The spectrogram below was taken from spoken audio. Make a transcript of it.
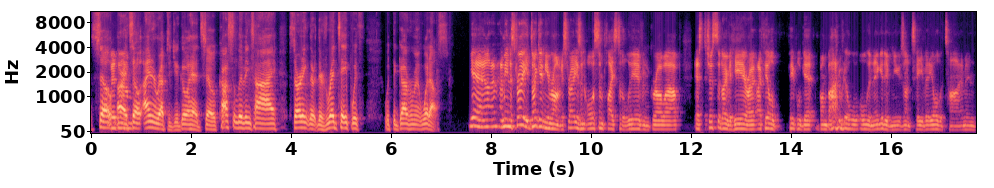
So, but, all right. Um, so I interrupted you. Go ahead. So cost of living's high. Starting there, there's red tape with with the government. What else? Yeah, I, mean, Australia. Don't get me wrong. Australia is an awesome place to live and grow up. It's just that over here, I, I feel people get bombarded with all, all the negative news on TV all the time, and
